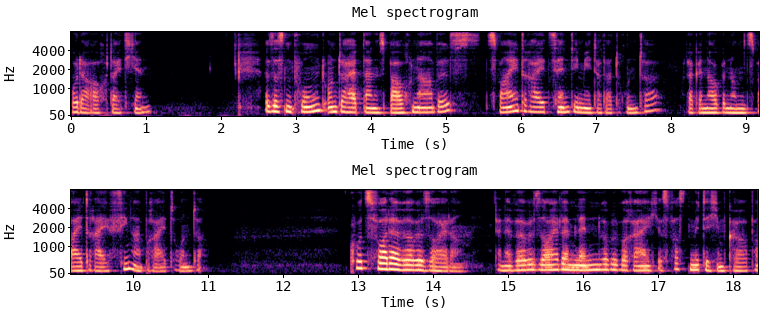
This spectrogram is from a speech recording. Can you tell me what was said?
oder auch Daitien. Es ist ein Punkt unterhalb deines Bauchnabels, zwei, drei Zentimeter darunter oder genau genommen zwei, drei Finger breit drunter. Kurz vor der Wirbelsäule. Deine Wirbelsäule im Lendenwirbelbereich ist fast mittig im Körper.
